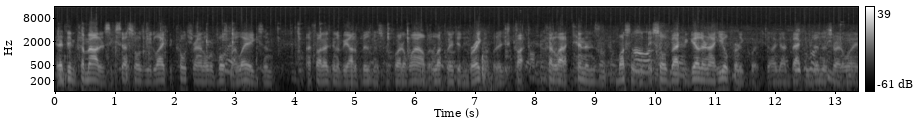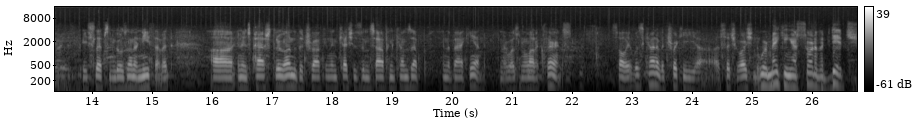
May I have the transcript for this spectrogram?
and it didn't come out as successful as we'd like. The coach ran over both my legs, and I thought I was going to be out of business for quite a while, but luckily it didn't break them. But I just caught, cut a lot of tendons and muscles that they sewed back together, and I healed pretty quick. So I got back in business right away. He slips and goes underneath of it uh, and is passed through under the truck and then catches himself and comes up in the back end. And there wasn't a lot of clearance. So it was kind of a tricky uh, situation. We're making a sort of a ditch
